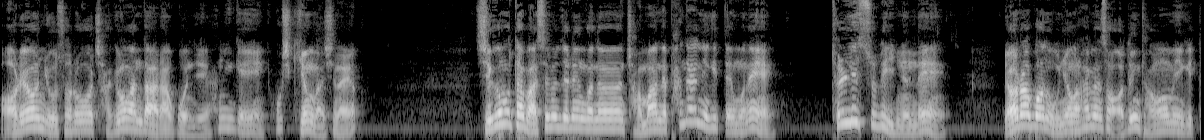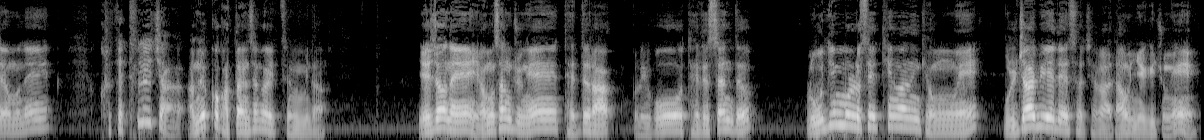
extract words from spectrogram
어려운 요소로 작용한다 라고 이제 한 게 혹시 기억나시나요? 지금부터 말씀드리는 거는 저만의 판단이기 때문에 틀릴 수도 있는데 여러 번 운영을 하면서 얻은 경험이기 때문에 그렇게 틀리지 않을 것 같다는 생각이 듭니다. 예전에 영상 중에 dead rock 그리고 dead sand RODI물로 세팅하는 경우에 물잡이에 대해서 제가 나온 얘기 중에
